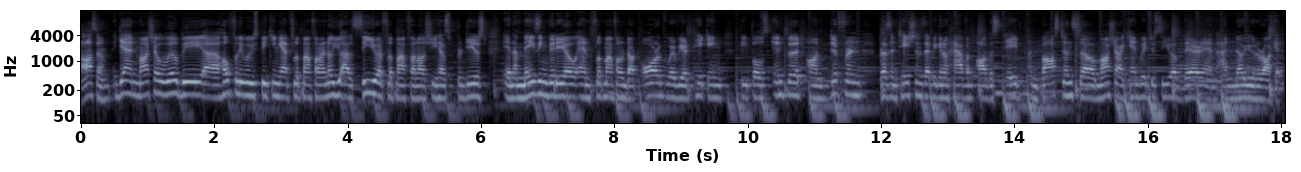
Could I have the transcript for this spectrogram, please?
Awesome. Again, Masha will be uh, hopefully will be speaking at Flip My Funnel. I know you. I'll see you at Flip My Funnel. She has produced an amazing video and flipmyfunnel.org where we are taking people's input on different presentations that we're gonna have on August 8th in Boston. So Masha, I can't wait to see you up there, and I know you're gonna rock it.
